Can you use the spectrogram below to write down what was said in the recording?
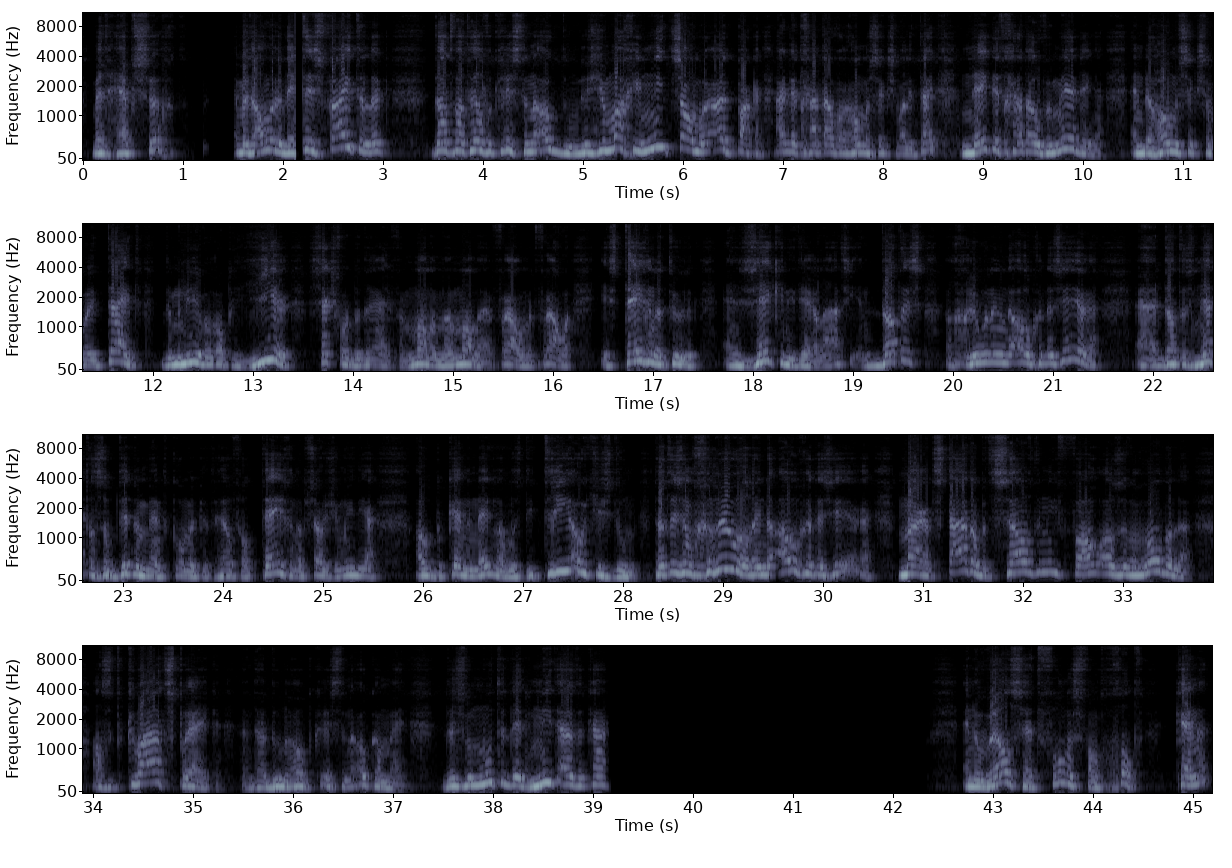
met hebzucht en met andere dingen. Het is feitelijk dat wat heel veel christenen ook doen. Dus je mag je niet zomaar uitpakken. Ah, dit gaat over homoseksualiteit. Nee, dit gaat over meer dingen. En de homoseksualiteit, de manier waarop hier seks wordt bedrijven, mannen met mannen, vrouwen met vrouwen, is tegen natuurlijk en zeker niet in relatie. En dat is een gruwel in de ogen des heren. Uh, dat is net als op dit moment kom ik het heel veel tegen op social media ook bekende Nederlanders die triootjes doen. Dat is een gruwel in de ogen des heren. Maar het staat op hetzelfde niveau als het roddelen, als het kwaadspreken. En daar doen een hoop christenen ook aan mee. Dus we moeten dit niet uit elkaar. En hoewel ze het vonnis van God kennen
